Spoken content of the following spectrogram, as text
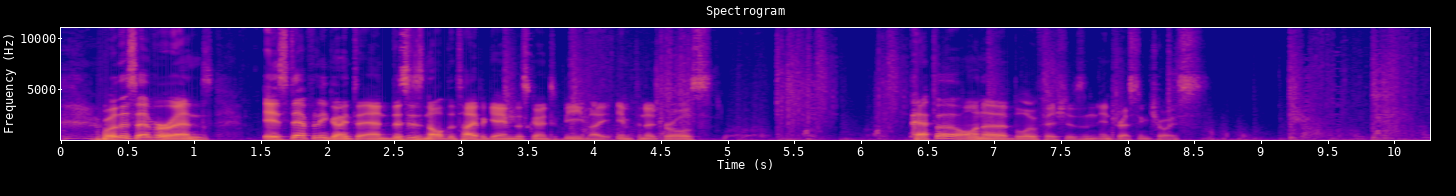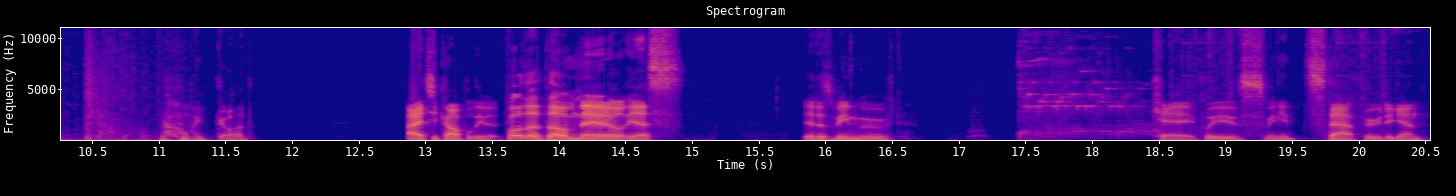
Will this ever end? It's definitely going to end. This is not the type of game that's going to be like infinite draws. Pepper on a blowfish is an interesting choice. Oh my god. I actually can't believe it. For the thumbnail, yes. It has been moved. Okay, please. We need stat food again.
